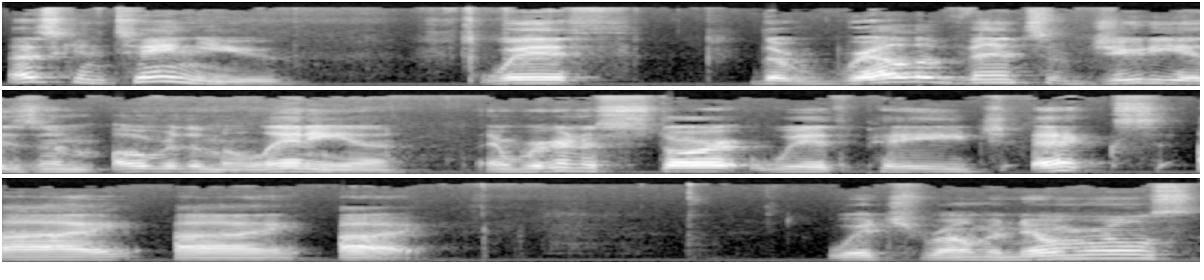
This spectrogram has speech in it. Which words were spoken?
let's continue with the relevance of Judaism over the millennia, and we're going to start with page XIII, which Roman numerals,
